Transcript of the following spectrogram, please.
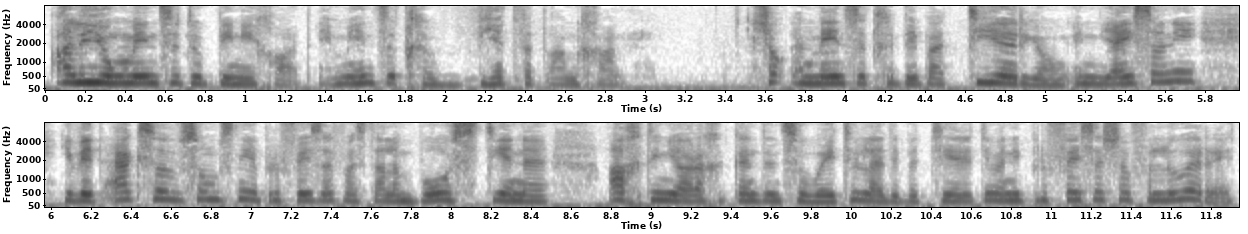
al die jong mense het opinie gehad. En mense het geweet wat aangaan. So en mense het gedebatteer jong en jy sou nie jy weet ek sou soms nie 'n professor van Stellenbosch teen 'n 18-jarige kind in Soweto laat debatteer het nie want die professor sou verloor het.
